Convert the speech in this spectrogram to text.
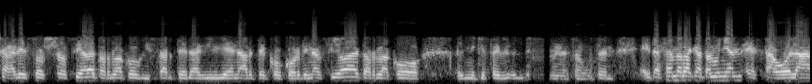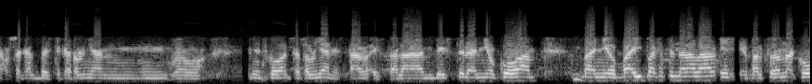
sare soziala eta horrelako gizartera gileen arteko koordinazioa eta horrelako, eh, nik ez dakit, ezaguten. Eta esan behar Katalunian ez dagoela, osak, beste Katalunian, Nentzko Katalunian ez da, ez da lan bestera niokoa, baina bai pasatzen dena da, e, Barcelonako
